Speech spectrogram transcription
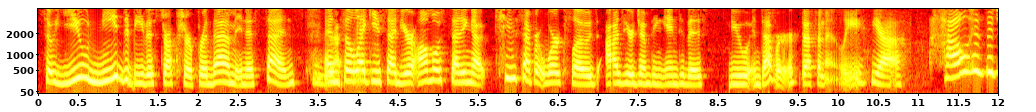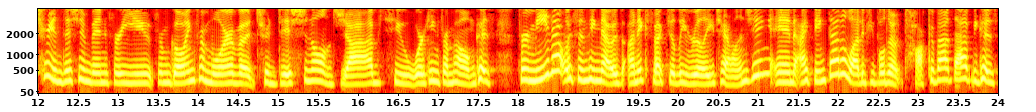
So you need to be the structure for them in a sense. Exactly. And so like you said, you're almost setting up two separate workflows as you're jumping into this new endeavor. Definitely. Yeah. How has the transition been for you from going from more of a traditional job to working from home? Because for me, that was something that was unexpectedly really challenging. And I think that a lot of people don't talk about that because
